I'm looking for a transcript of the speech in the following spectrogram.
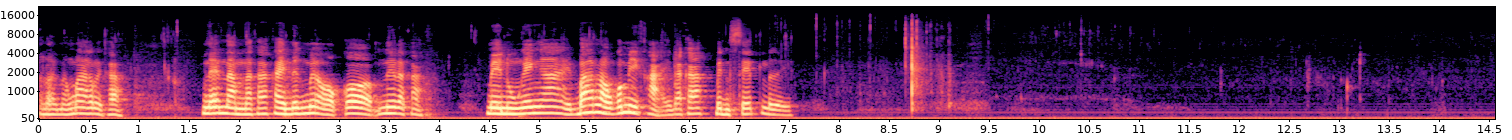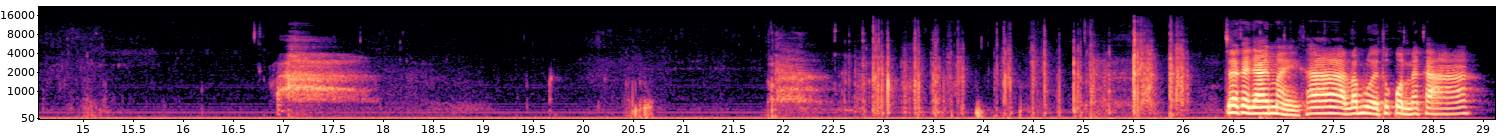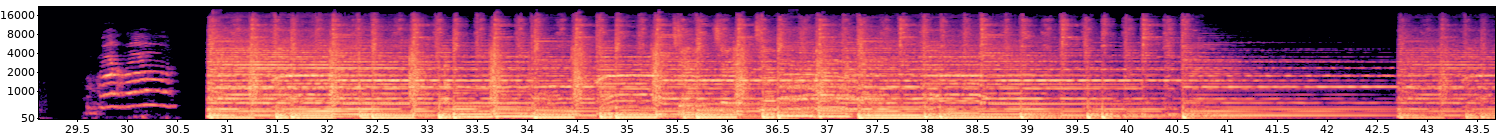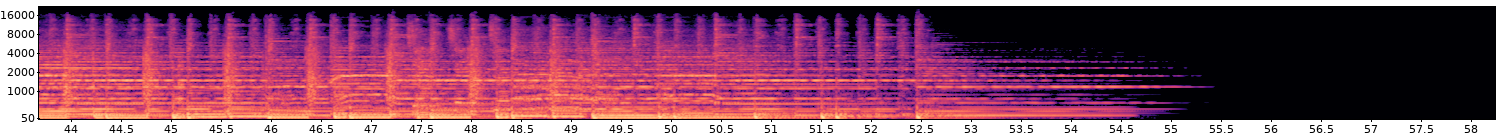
อร่อยมากๆเลยค่ะ แนะนำนะคะ ใครนึกไม่ออกก็นี่แหละค่ะ เมนูง่ายๆ บ้านเราก็มีขายนะคะ เป็นเซตเลย เจอกับยายใหม่ค่ะร่ำรวยทุกคนนะคะ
